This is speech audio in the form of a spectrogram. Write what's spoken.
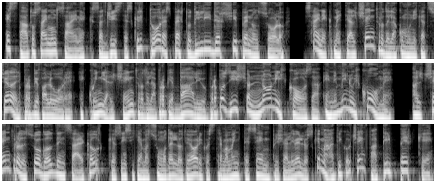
È stato Simon Sinek, saggista e scrittore, esperto di leadership e non solo. Sinek mette al centro della comunicazione del proprio valore e quindi al centro della propria value proposition non il cosa e nemmeno il come. Al centro del suo Golden Circle, che così si chiama il suo modello teorico estremamente semplice a livello schematico, c'è infatti il perché.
